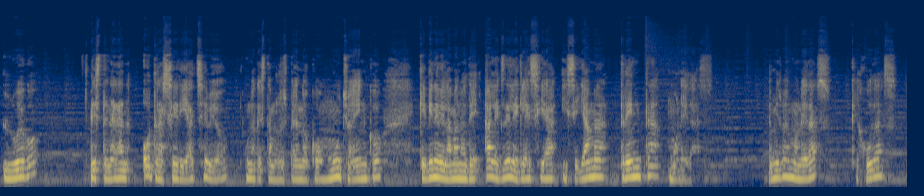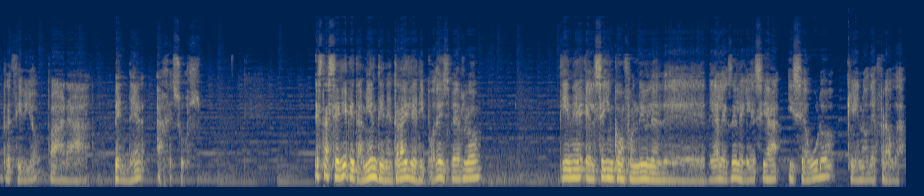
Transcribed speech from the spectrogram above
luego estrenarán otra serie HBO, una que estamos esperando con mucho ahínco, que viene de la mano de Alex de la Iglesia y se llama 30 monedas. Las mismas monedas que Judas recibió para vender a Jesús. Esta serie, que también tiene tráiler y podéis verlo, tiene el sello inconfundible de, de Alex de la Iglesia y seguro que no defrauda.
